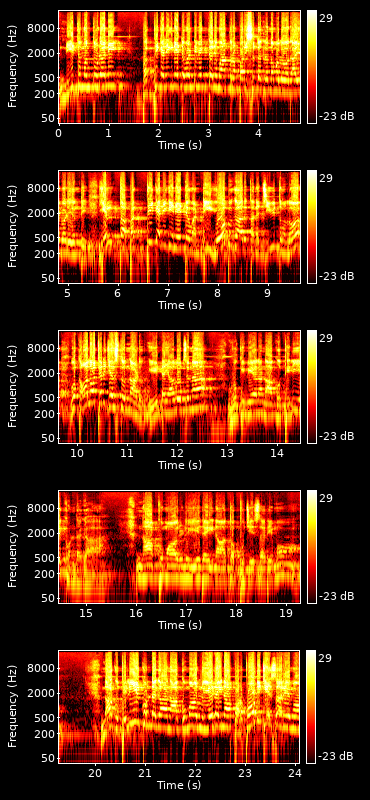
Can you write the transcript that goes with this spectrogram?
నీతిమంతుడని భక్తి కలిగినటువంటి వ్యక్తి అని మాత్రం పరిశుద్ధ గ్రంథములో రాయబడి ఉంది. ఎంత భక్తి కలిగినటువంటి యోబు గారు తన జీవితంలో ఒక ఆలోచన చేస్తున్నాడు. ఏట ఆలోచన? ఒకవేళ నాకు తెలియకుండగా నా కుమారులు ఏదైనా తప్పు చేశారేమో? నాకు తెలియకుండగా నా కుమారులు ఏదైనా పొరపాటు చేశారేమో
